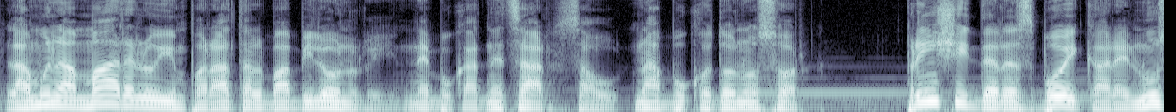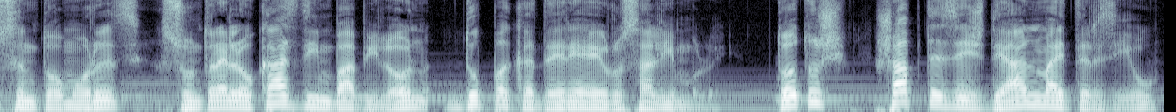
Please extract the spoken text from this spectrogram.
la mâna marelui împărat al Babilonului, Nebucadnețar sau Nabucodonosor. Prinșii de război care nu sunt omorâți sunt relocați din Babilon după căderea Ierusalimului. Totuși, 70 de ani mai târziu,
